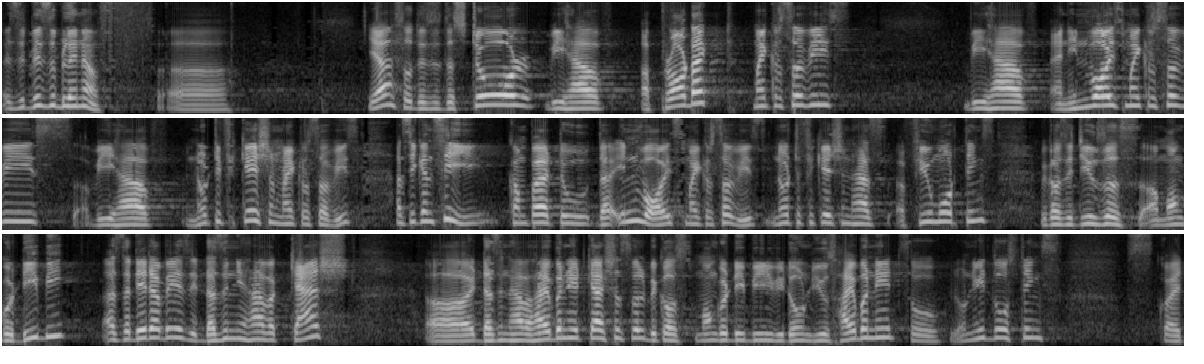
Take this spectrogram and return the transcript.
is it visible enough? Uh, yeah, so this is the store. We have a product microservice. We have an invoice microservice. We have notification microservice. As you can see, compared to the invoice microservice, notification has a few more things because it uses uh, MongoDB as the database. It doesn't have a cache. Uh, it doesn't have a Hibernate cache as well because MongoDB, we don't use Hibernate, so we don't need those things. It's quite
